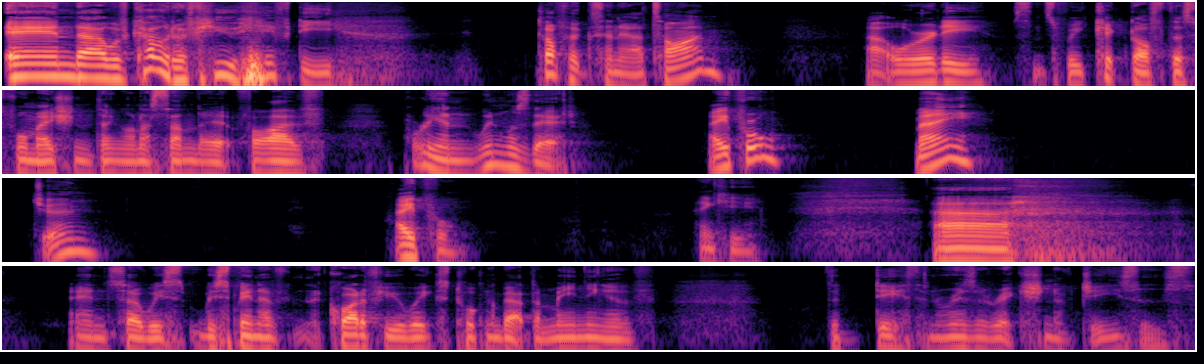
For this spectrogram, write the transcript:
And uh, we've covered a few hefty topics in our time uh, already since we kicked off this formation thing on a Sunday at five. Probably in, when was that? April? May? June? April. Thank you. Uh, and so we, we spent a, quite a few weeks talking about the meaning of the death and resurrection of Jesus.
